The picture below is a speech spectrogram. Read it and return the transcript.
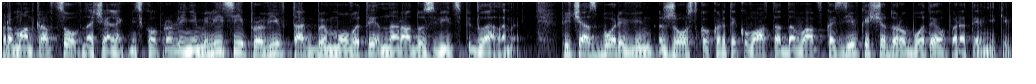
Роман Кравцов, начальник міського управління міліції, провів, так би мовити, нараду звіт з підлеглими. Під час зборів він жорстко критикував та давав вказівки щодо роботи оперативників.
